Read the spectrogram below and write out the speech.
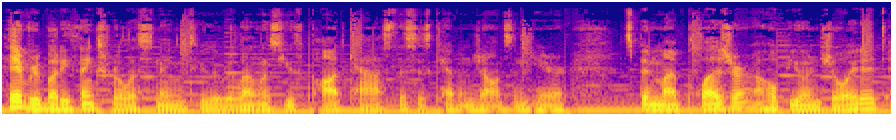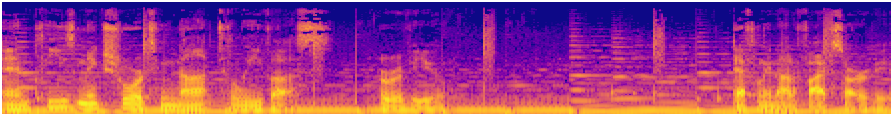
Hey, everybody, thanks for listening to the Relentless Youth Podcast. This is Kevin Johnson here. It's been my pleasure. I hope you enjoyed it, and please make sure to not to leave us a review. Definitely not a five star review.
